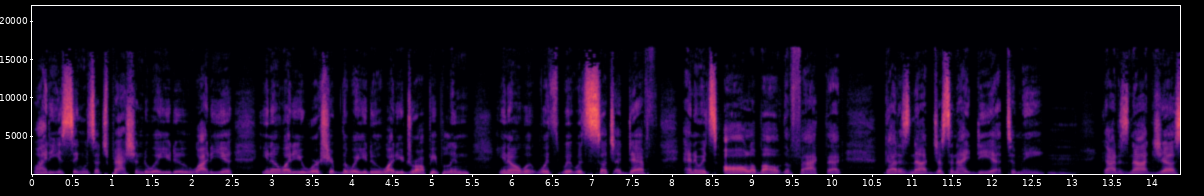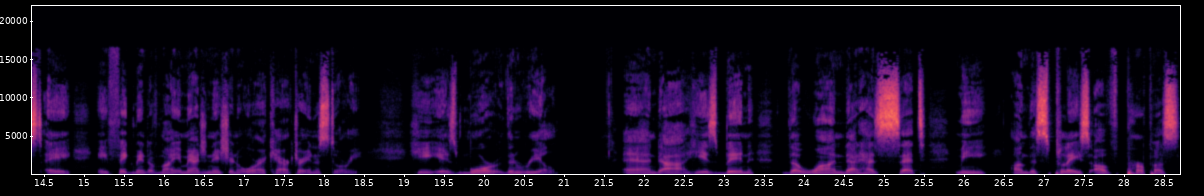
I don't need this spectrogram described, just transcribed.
why do you sing with such passion the way you do? Why do you, you know, why do you worship the way you do? Why do you draw people in, you know, with with, with, such a depth? And it's all about the fact that God is not just an idea to me. Mm-hmm. God is not just a, a figment of my imagination or a character in a story. He is more than real. And uh, He has been the one that has set me on this place of purpose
